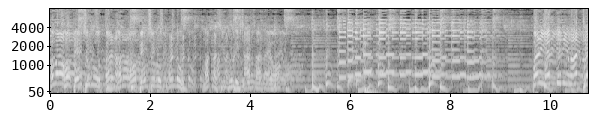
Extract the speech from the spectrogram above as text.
હવા હો ભેંસુનું ધણ હવા હો ભેંસુનું ખંડું. માતા સિંધુડી સારવા આવ્યો પણ યજ્ઞની વાત છે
